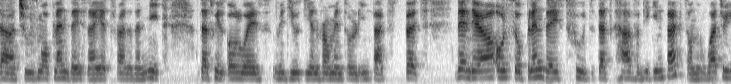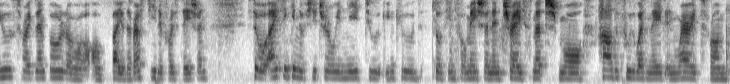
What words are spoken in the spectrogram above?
uh, choose more plant-based diet rather than meat. That will always reduce the environmental impacts. But then there are also plant-based foods that have a big impact on water use, for example, or, or biodiversity, deforestation. So I think in the future we need to include those information and trace much more how the food was made and where it's from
